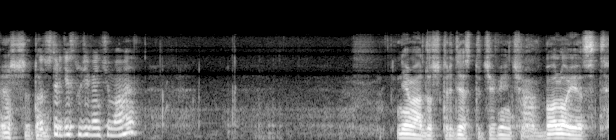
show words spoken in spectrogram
Jeszcze tam Do 49 mamy? nie ma do 49. Bolo jest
